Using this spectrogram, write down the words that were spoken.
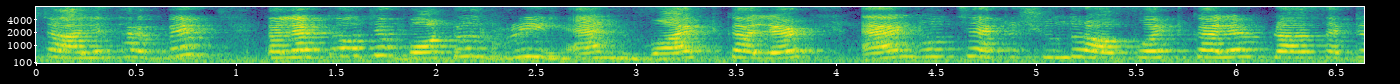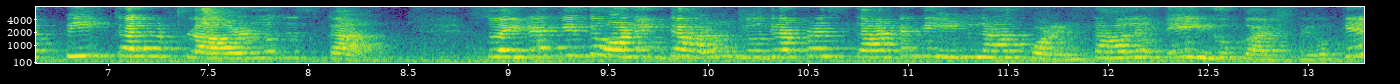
স্টাইলে থাকবে। কালারটা হচ্ছে bottle green and white colour and হচ্ছে একটা সুন্দর অফ হোয়াইট কালার প্লাস একটা পিঙ্ক কালার ফ্লাওয়ারের মধ্যে স্কার্ট সো এটা কিন্তু অনেক দারুণ। যদি আপনারা স্কার্টটাকে ইন না করেন, তাহলে এই লুক আসবে okay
